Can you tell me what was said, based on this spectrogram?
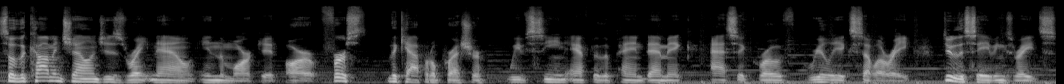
So the common challenges right now in the market are first, the capital pressure. We've seen after the pandemic, asset growth really accelerate due to the savings rates.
